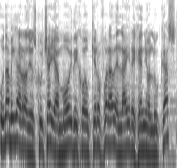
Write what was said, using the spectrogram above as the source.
una amiga radio escucha llamó y dijo, quiero fuera del aire, genio Lucas.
